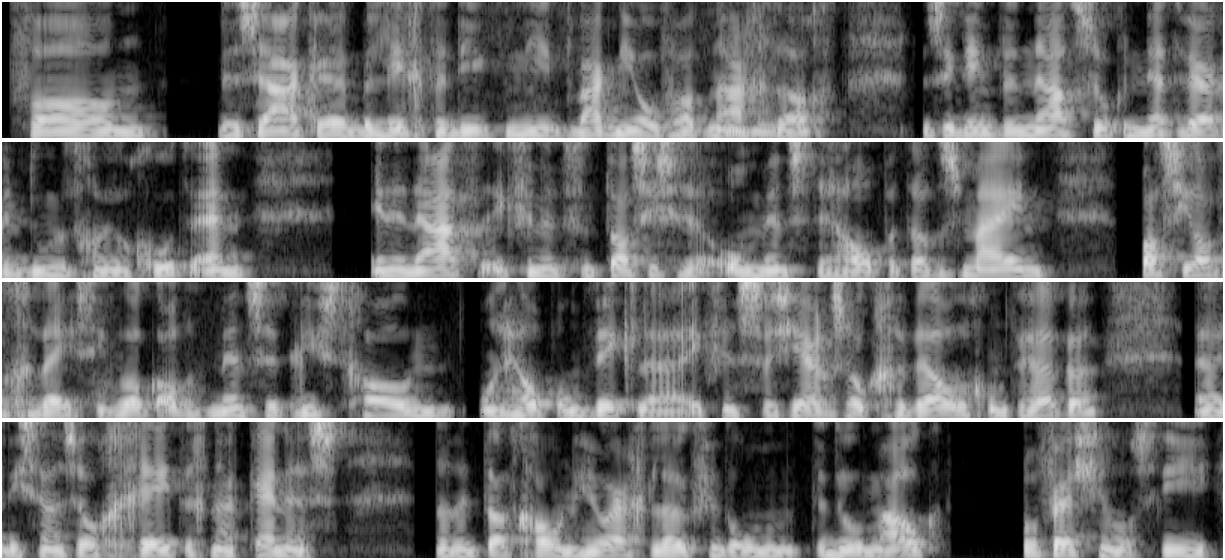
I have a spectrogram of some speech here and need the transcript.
van de zaken belichten die ik niet, waar ik niet over had nagedacht. Mm-hmm. Dus ik denk inderdaad, zulke netwerken doen het gewoon heel goed. En inderdaad, ik vind het fantastisch om mensen te helpen. Dat is mijn passie altijd geweest. Ik wil ook altijd mensen het liefst gewoon helpen ontwikkelen. Ik vind stagiaires ook geweldig om te hebben. Uh, die staan zo gretig naar kennis dat ik dat gewoon heel erg leuk vind om te doen. Maar ook professionals die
